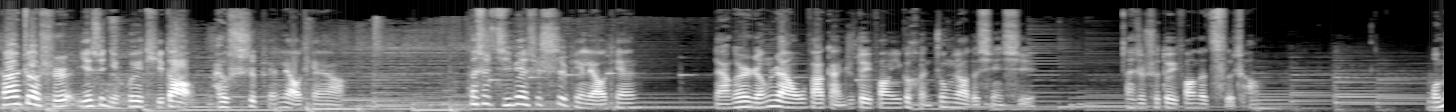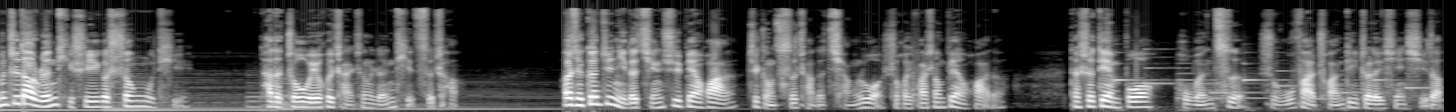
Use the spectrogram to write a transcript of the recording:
当然，这时也许你会提到还有视频聊天啊。但是，即便是视频聊天，两个人仍然无法感知对方一个很重要的信息，那就是对方的磁场。我们知道，人体是一个生物体，它的周围会产生人体磁场，而且根据你的情绪变化，这种磁场的强弱是会发生变化的。但是，电波。和文字是无法传递这类信息的。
